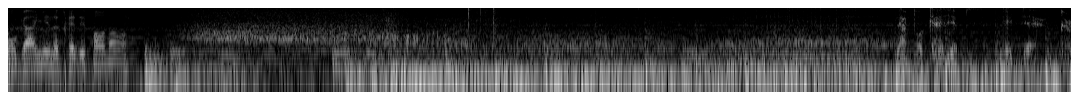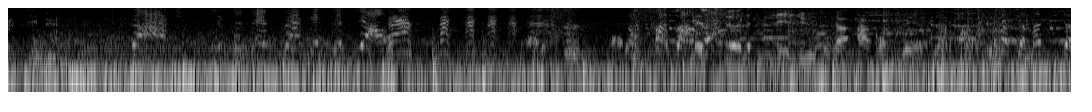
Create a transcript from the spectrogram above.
avons gagné notre indépendance. L'apocalypse n'était qu'un début. Zach! J'ai pété un bac avec le diable! Ah! Mais seul l'élu pourra accomplir la promesse. Moi, je montre que c'est un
